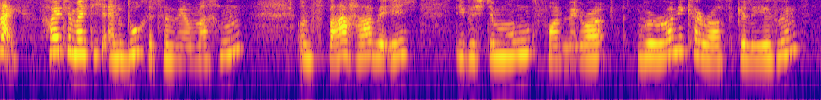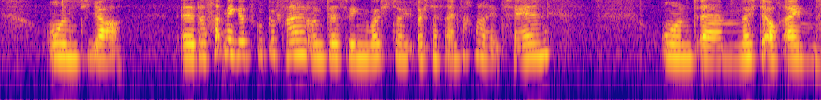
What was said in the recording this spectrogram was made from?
Hi, heute möchte ich eine Buchrezension machen. Und zwar habe ich die Bestimmung von Ver Veronica Roth gelesen. Und ja, äh, das hat mir ganz gut gefallen und deswegen wollte ich euch das einfach mal erzählen. Und ähm, möchte auch einen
